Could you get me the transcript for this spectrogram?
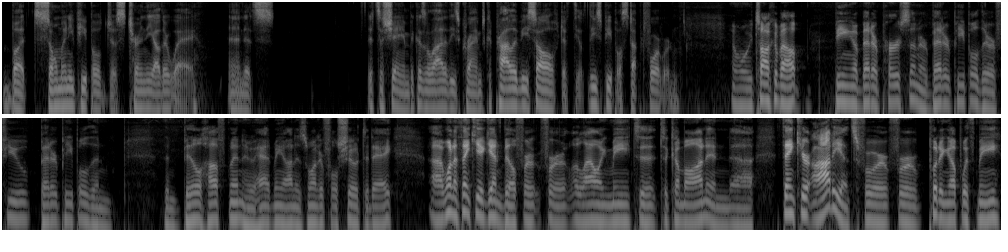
but so many people just turn the other way and it's it's a shame because a lot of these crimes could probably be solved if th- these people stepped forward. And when we talk about being a better person or better people, there are few better people than than Bill Huffman, who had me on his wonderful show today. Uh, I want to thank you again, Bill, for, for allowing me to, to come on, and uh, thank your audience for for putting up with me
